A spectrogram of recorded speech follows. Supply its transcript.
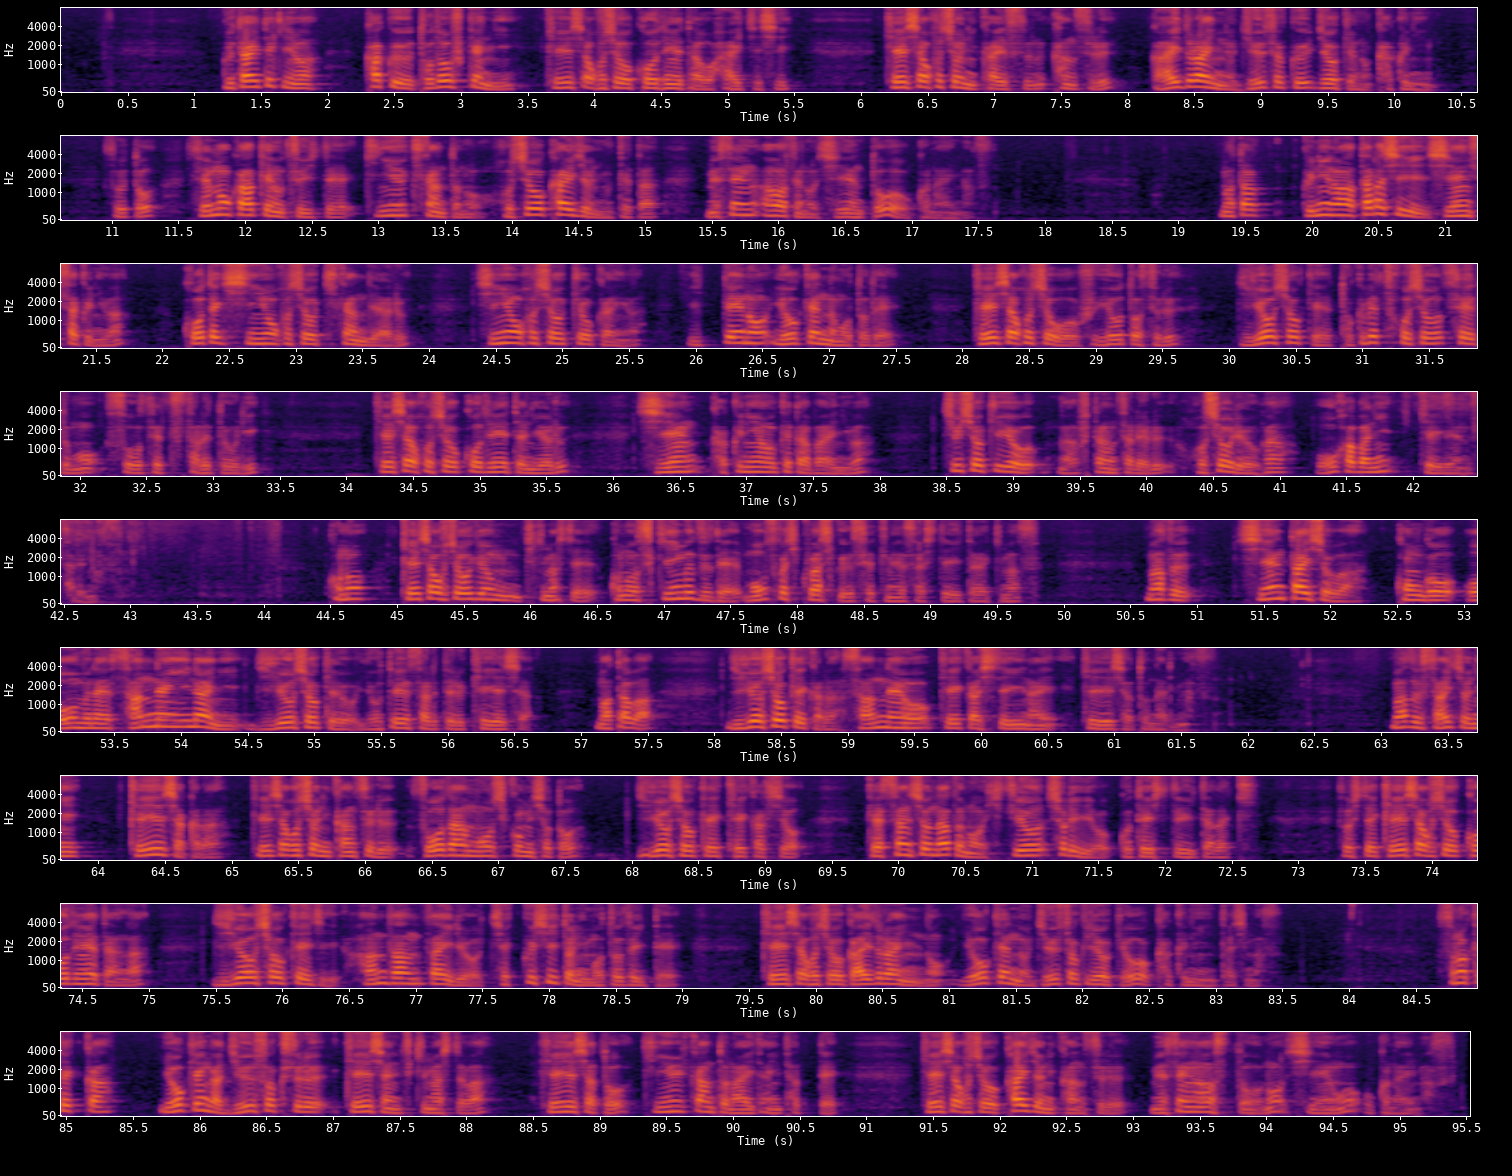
具体的には各都道府県に経営者保証コーディネーターを配置し経営者保証に関するガイドラインの充足状況の確認それと専門家派遣を通じて金融機関との保証解除に向けた目線合わせの支援等を行います。また国の新しい支援施策には公的信用保証機関である信用保証協会が一定の要件の下で経営者保証を不要とする事業承継特別保証制度も創設されており経営者保証コーディネーターによる支援確認を受けた場合には中小企業が負担される保証料が大幅に軽減されます。この経営者保証業務につきましてこのスキーム図でもう少し詳しく説明させていただきます。まず支援対象は今後おおむね3年以内に事業承継を予定されている経営者または事業承継から3年を経過していない経営者となります。まず最初に経営者から経営者保証に関する相談申込書と事業承継計画書決算書などの必要書類をご提出いただきそして経営者保証コーディネーターが事業承継時判断材料チェックシートに基づいて経営者保証ガイドラインの要件の充足状況を確認いたします。その結果要件が充足する経営者につきましては経営者と金融機関との間に立って経営者保証解除に関する目線合わせ等の支援を行います。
